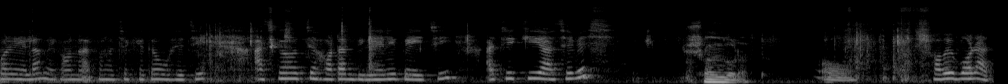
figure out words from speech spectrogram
করে এলাম এখন এখন হচ্ছে খেতে বসেছি। আজকে হচ্ছে হঠাৎ বিরিয়ানি পেয়েছি। আজকে কি আছে বেশ? সবে বরাত। ও সবে বরাত?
